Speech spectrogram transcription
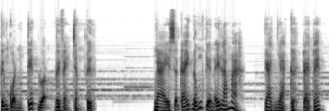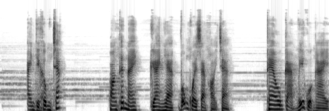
Tướng quân kết luận với vẻ trầm tư. Ngài sợ cái đống tiền ấy lắm à? Gà nhà cười toe toét. Anh thì không chắc. Hoàng thân này, gà nhà bỗng quay sang hỏi chàng. Theo cảm nghĩ của ngài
